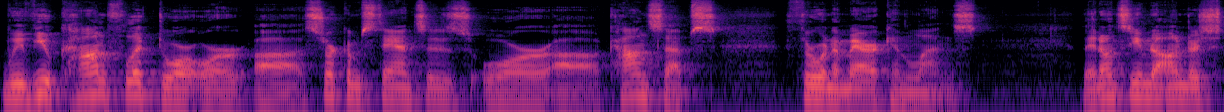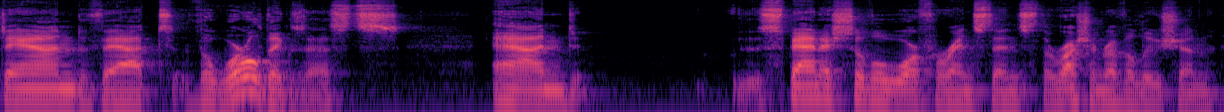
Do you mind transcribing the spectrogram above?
we view conflict or, or uh, circumstances or uh, concepts through an American lens. They don't seem to understand that the world exists and Spanish Civil War, for instance, the Russian Revolution,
